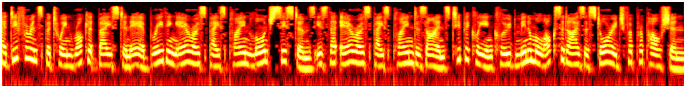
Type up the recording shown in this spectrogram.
A difference between rocket-based and air-breathing aerospace plane launch systems is that aerospace plane designs typically include minimal oxidizer storage for propulsion.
